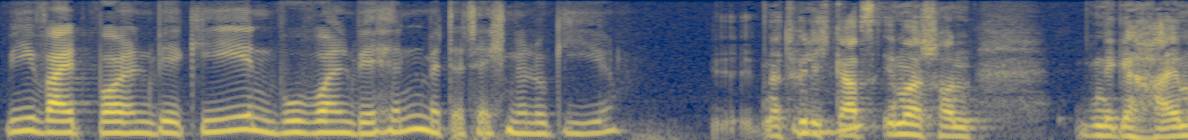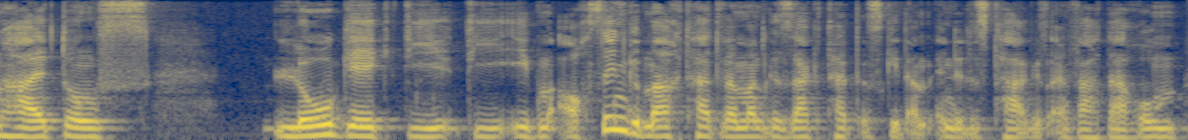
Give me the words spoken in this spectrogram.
wie weit wollen wir gehen, wo wollen wir hin mit der Technologie. Natürlich mhm. gab es immer schon eine Geheimhaltungs- Logik, die, die eben auch Sinn gemacht hat, wenn man gesagt hat, es geht am Ende des Tages einfach darum,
